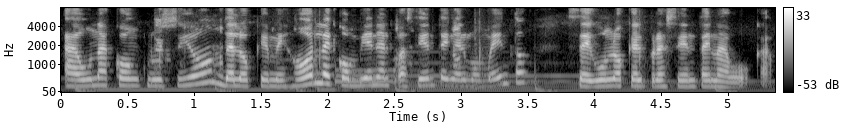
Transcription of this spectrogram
a una conclusión de lo que mejor le conviene al paciente en el momento, según lo que él presenta en la boca.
